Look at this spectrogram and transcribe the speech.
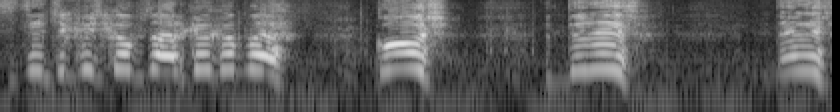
Site çıkış kapısı arka kapı. Koş. Deniz. Deniz.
